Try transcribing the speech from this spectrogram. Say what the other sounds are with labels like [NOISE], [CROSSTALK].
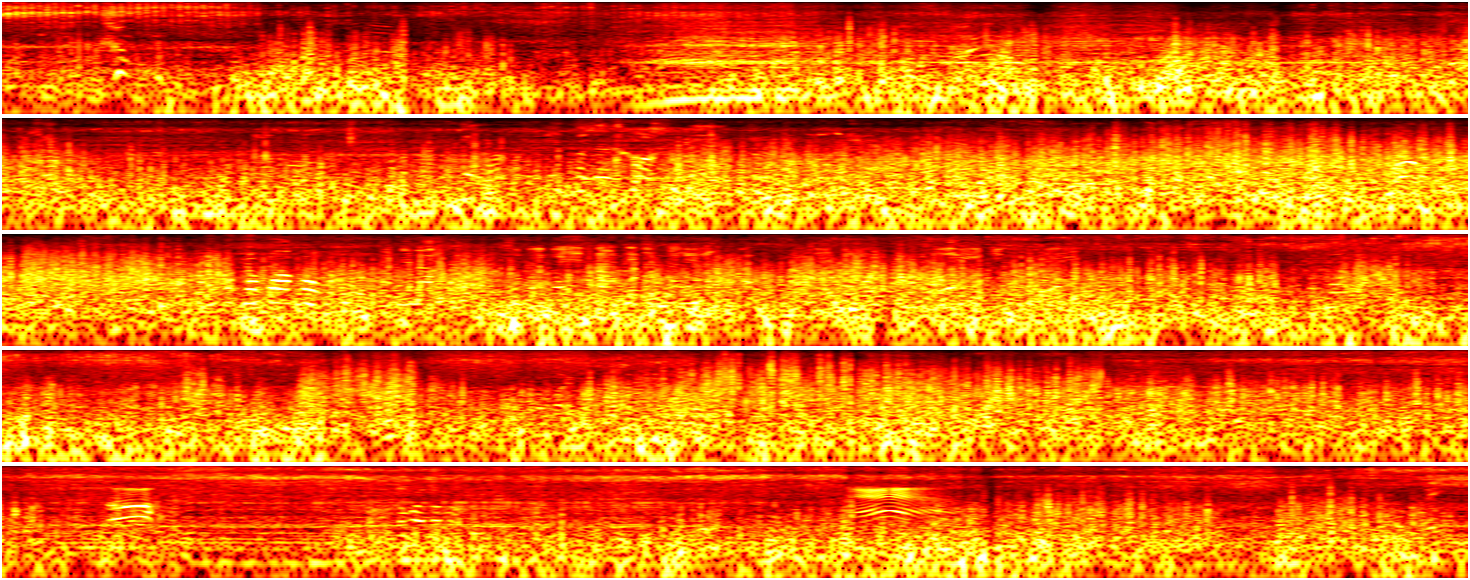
Ikot na po ako. Tangina. Sinabayan natin ang kanilang pa. Ito lang. Uy, hindi ko eh. Ah. Tumo, tumo. Ah. Wait.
